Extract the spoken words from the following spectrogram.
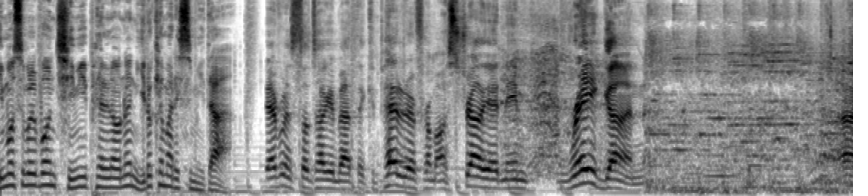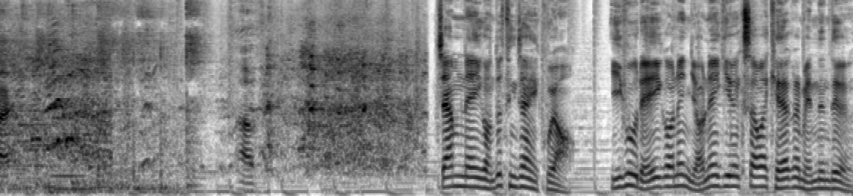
이 모습을 본 지미 펠러는 이렇게 말했습니다. Everyone's still talking about the competitor from Australia named Ray Gun. All right. 짬 레이건도 등장했고요. 이후 레이건은 연예 기획사와 계약을 맺는 등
